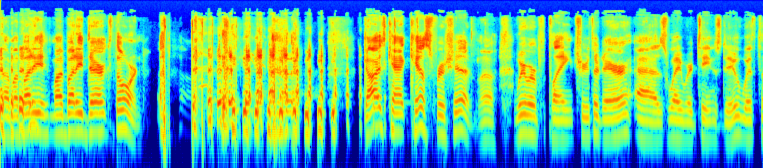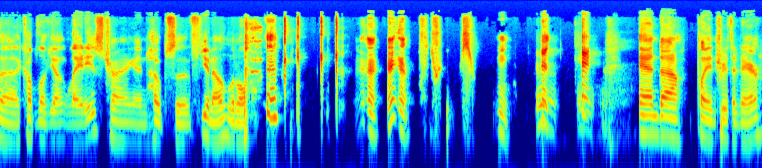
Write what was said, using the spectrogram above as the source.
uh, my buddy, my buddy Derek Thorne. Guys can't kiss for shit. Uh, we were playing Truth or Dare as wayward teens do with uh, a couple of young ladies, trying in hopes of you know little. and uh, playing Truth or Dare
